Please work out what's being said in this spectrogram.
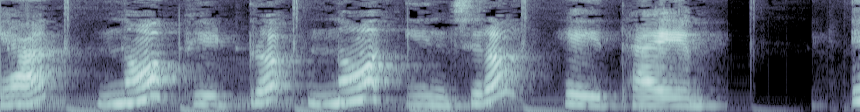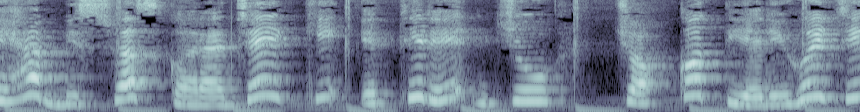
ଏହା ନଅ ଫିଟର ନଅ ଇଞ୍ଚର ହେଇଥାଏ। ଏହା ବିଶ୍ୱାସ କରାଯାଏ କି ଏଥିରେ ଯୋଉ ଚକ ତିଆରି ହୋଇଛି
